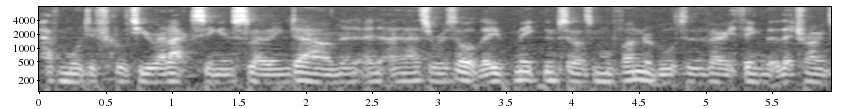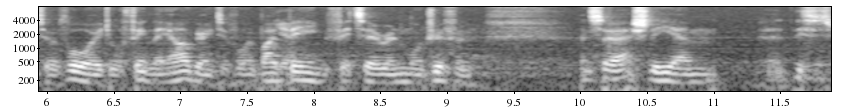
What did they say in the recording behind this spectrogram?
have more difficulty relaxing and slowing down and, and, and as a result they make themselves more vulnerable to the very thing that they're trying to avoid or think they are going to avoid by Yeah. being fitter and more driven. And so actually um, this is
